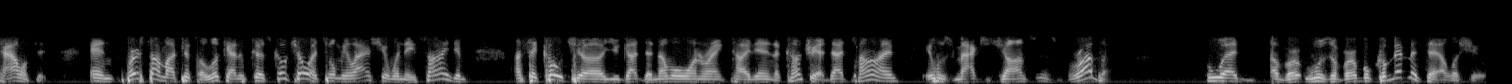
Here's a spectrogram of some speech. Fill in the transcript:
talented. And first time I took a look at him, because Coach O had told me last year when they signed him, I said, Coach, uh, you got the number one ranked tight end in the country. At that time, it was Max Johnson's brother, who had a ver- who was a verbal commitment to LSU.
